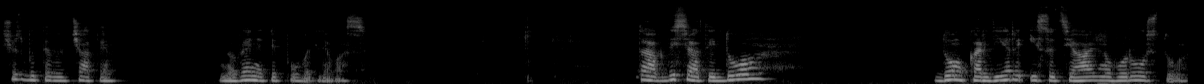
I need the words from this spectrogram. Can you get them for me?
Щось будете вивчати нове, нетипове для вас. Так, десятий дом. Дом кар'єри і соціального росту.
